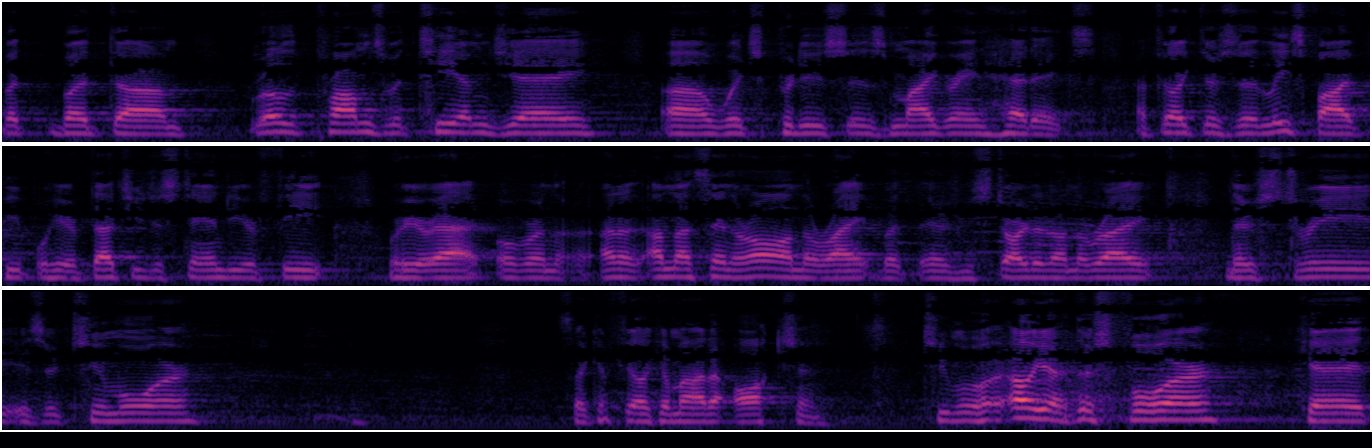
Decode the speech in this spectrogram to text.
but but um, real problems with TMJ, uh, which produces migraine headaches. I feel like there's at least five people here. If that's you, just stand to your feet where you're at. Over on the, I am not saying they're all on the right, but there's we started on the right. There's three. Is there two more? It's like I feel like I'm out of auction. Two more. Oh yeah, there's four. Okay.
